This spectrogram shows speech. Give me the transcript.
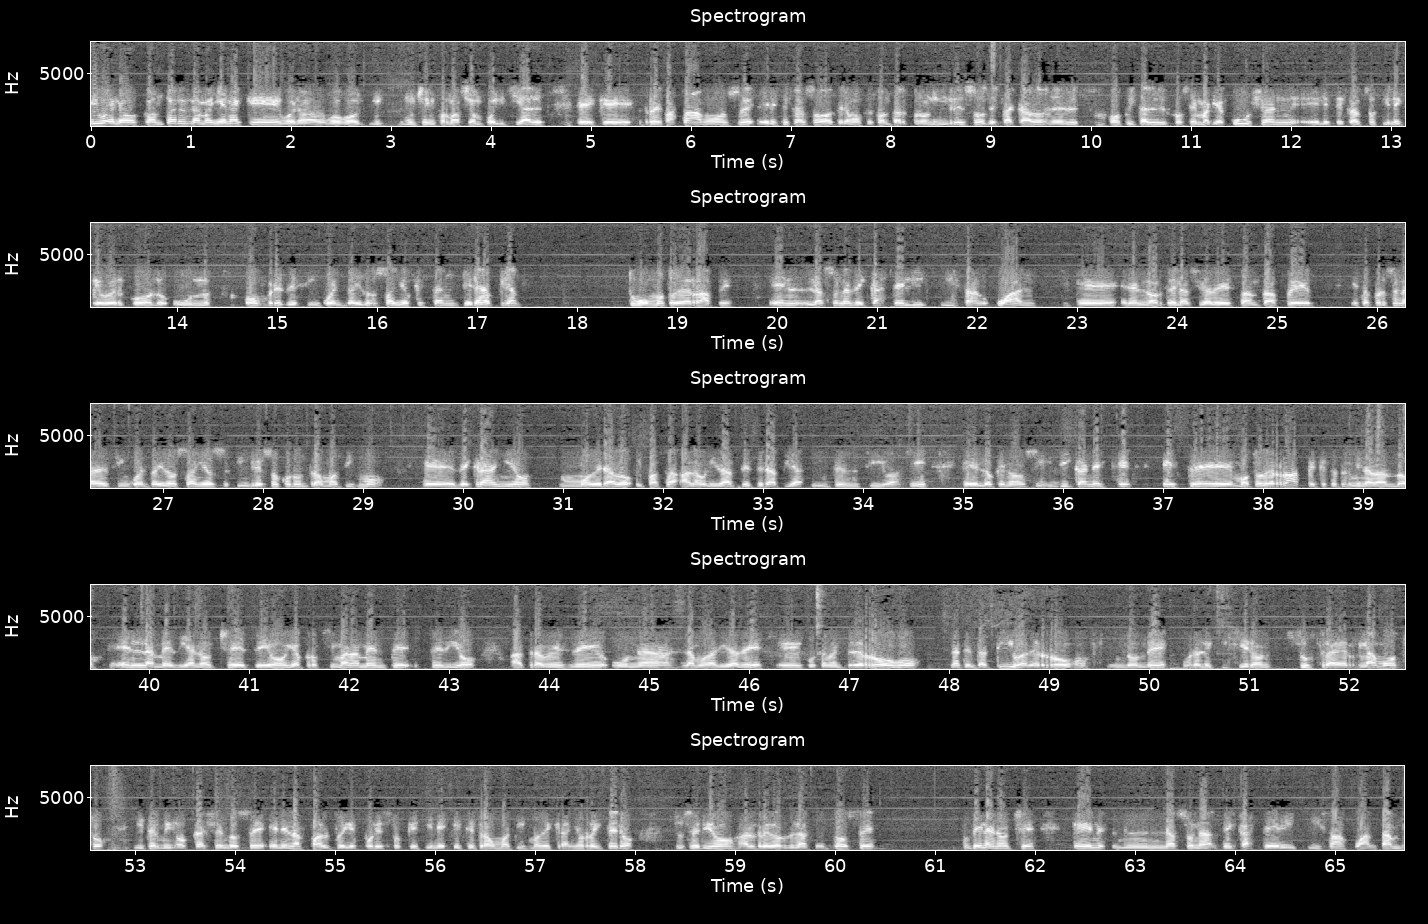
Y bueno, contar en la mañana que, bueno, hubo mucha información policial eh, que repasamos. En este caso tenemos que contar con un ingreso destacado en el Hospital José María Cuyan. En este caso tiene que ver con un hombre de 52 años que está en terapia. Tuvo un moto derrape en la zona de Castelli y San Juan, eh, en el norte de la ciudad de Santa Fe. Esta persona de 52 años ingresó con un traumatismo eh, de cráneo moderado y pasa a la unidad de terapia intensiva. ¿sí? Eh, lo que nos indican es que este motoderrape que se termina dando en la medianoche de hoy aproximadamente se dio a través de una la modalidad de eh, justamente de robo, la tentativa de robo, donde bueno le quisieron sustraer la moto y terminó cayéndose en el asfalto y es por eso que tiene este traumatismo de cráneo. Reitero, sucedió alrededor de las 12 de la noche en la zona de Castel y San Juan.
